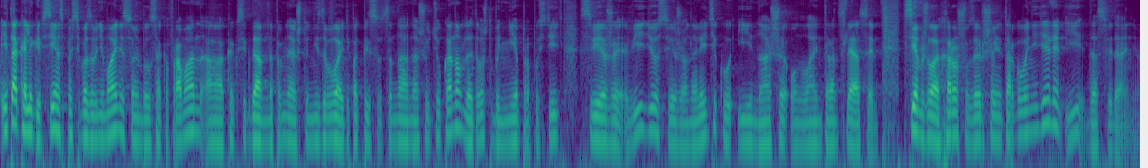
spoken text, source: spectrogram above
итак, коллеги, всем спасибо за внимание. С вами был Саков Роман. А, как всегда, напоминаю, что не забывайте подписываться на наш YouTube канал для того, чтобы не пропустить свежие видео, свежую аналитику и наши онлайн-трансляции. Всем желаю хорошего завершения торговой недели и до свидания.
